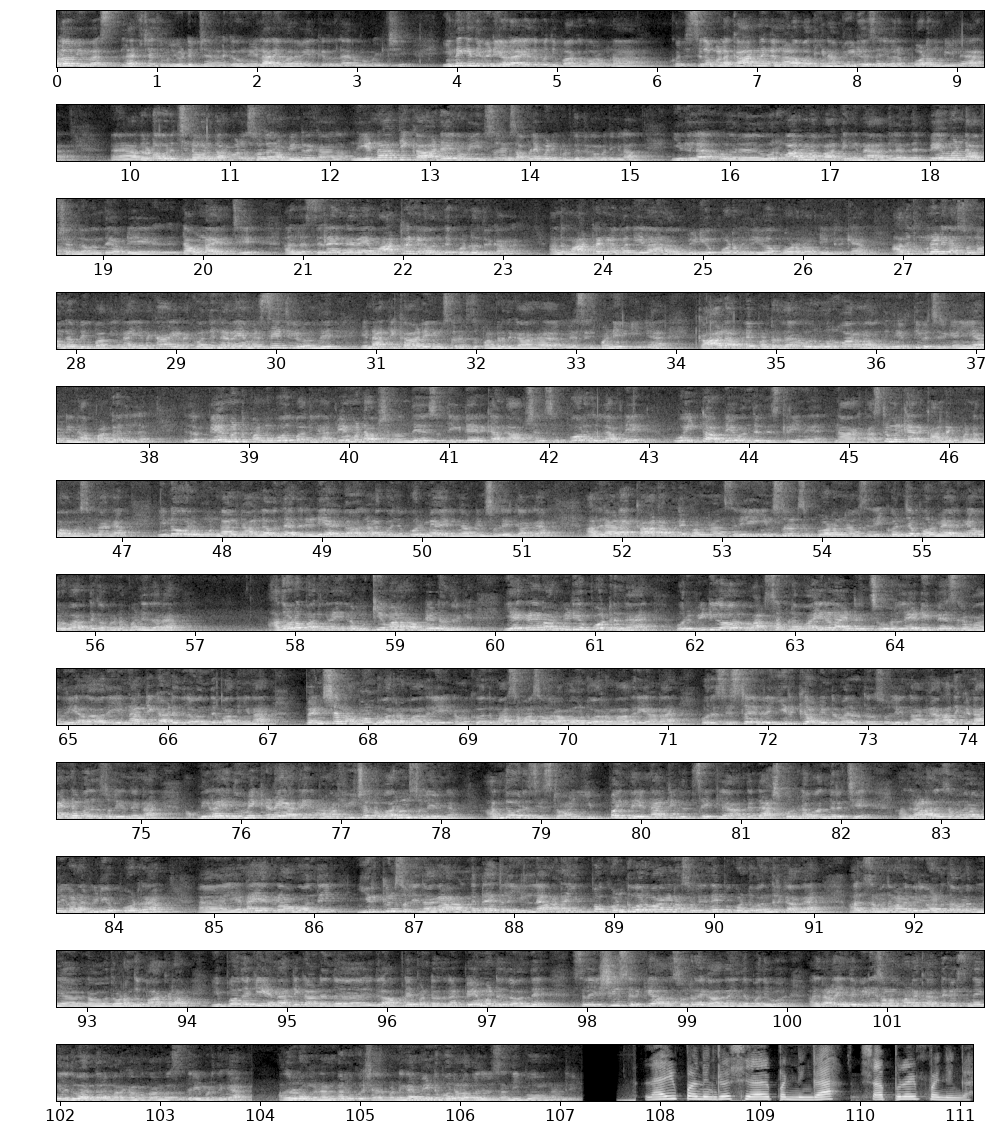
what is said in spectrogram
Hello viewers life style Tamil YouTube சேனலுக்கு உங்கள் எல்லாரையும் வரவேற்கிறதுல ரொம்ப மகிழ்ச்சி. இன்னைக்கு இந்த வீடியோவில் எதை பற்றி பார்க்க போகிறோம்னா கொஞ்சம் சில பல காரணங்கள்னால பார்த்தீங்கன்னா வீடியோ சரிவர போட முடியல. அதோட ஒரு சின்ன ஒரு தகவலும் சொல்லணும் அப்படின்ற தான். இந்த என்ஆர்டி கார்டு நம்ம இன்சூரன்ஸ் அப்ளை பண்ணி கொடுத்துட்ருக்கோம் பார்த்தீங்களா இதில் ஒரு ஒரு வாரமாக பார்த்தீங்கன்னா அதில் அந்த பேமெண்ட் ஆப்ஷனில் வந்து அப்படியே டவுன் ஆயிடுச்சு அதில் சில நிறைய மாற்றங்களை வந்து கொண்டு வந்திருக்காங்க. அந்த மாற்றங்களை பற்றியெல்லாம் நான் வீடியோ போடணும் விரிவாக போடணும் அப்படின்னு இருக்கேன். அதுக்கு முன்னாடி நான் சொல்ல வந்தேன் அப்படின்னு பார்த்தீங்கன்னா எனக்கா எனக்கு வந்து நிறைய மெசேஜ்கள் வந்து N R T card insurance பண்ணுறதுக்காக மெசேஜ் பண்ணியிருக்கீங்க கார்டு அப்ளை பண்ணுறத ஒரு ஒரு வாரம் நான் வந்து நிறுத்தி வச்சுருக்கேன். ஏன் அப்படின்னா பண்ணுறதில்ல இதில் பேமெண்ட் பண்ணும்போது பார்த்தீங்கன்னா பேமெண்ட் ஆப்ஷன் வந்து சுற்றிக்கிட்டே இருக்குது அந்த ஆப்ஷன்ஸு போகிறதில்ல அப்படியே ஒயிட்டாக அப்படியே வந்துடுது ஸ்க்ரீனு நான் கஸ்டமர் கேரை காண்டாக்ட் பண்ணப்போ அவங்க சொன்னாங்க இன்னும் ஒரு மூணு நாலு நாளில் வந்து அது ரெடி ஆகிடும் அதனால் கொஞ்சம் பொறுமையாயிருங்க அப்படின்னு சொல்லியிருக்காங்க. அதனால கார்டு அப்ளை பண்ணனாலும் சரி இன்சூரன்ஸ் போடணுனாலும் சரி கொஞ்சம் பொறுமையாக இருங்க. ஒரு வாரத்துக்கு அப்புறம் நான் பண்ணி தரேன். அதோட பார்த்தீங்கன்னா இதில் முக்கியமான ஒரு அப்டேட் வந்திருக்கு. ஏற்கனவே நான் ஒரு வீடியோ போட்டிருந்தேன். ஒரு வீடியோ வாட்ஸ்அப்பில் வைரல் ஆகிட்டு இருந்துச்சு. ஒரு லேடி பேசுகிற மாதிரி. அதாவது என்ஆர்டி கார்டு இதில் வந்து பார்த்தீங்கன்னா பென்ஷன் அமௌண்ட் வர்ற மாதிரி நமக்கு வந்து மாதம் மாதம் ஒரு அமௌண்ட் வர்ற மாதிரியான ஒரு சிஸ்டம் இதில் இருக்குது அப்படின்ற மாதிரி ஒருத்தர் சொல்லியிருந்தாங்க. அதுக்கு நான் என்ன பதில் சொல்லியிருந்தேன்னா அப்படிலாம் எதுவுமே கிடையாது ஆனால் ஃபியூச்சரில் வரும்னு சொல்லியிருந்தேன். அந்த ஒரு சிஸ்டம் இப்போ இந்த என்ஆர்டி வெப்சைட்டில் அந்த டேஷ்போர்டில் வந்துருச்சு. அதனால் அது சம்மந்தமாக விரிவாக நான் வீடியோ போடுறேன். ஏன்னா ஏற்கனவே அவங்க வந்து இருக்குன்னு சொல்லியிருந்தாங்க அந்த டயத்தில் இல்லை. ஆனால் இப்போ கொண்டு வருவாங்க நான் சொல்லியிருந்தேன் இப்போ கொண்டு வந்திருக்காங்க. அது சம்மந்தமான விரிவான தகவலை நம்ம தொடர்ந்து பார்க்கலாம். இப்போதைக்கு என்ஆர்டி கார்டு இந்த இதில் அப்ளை பண்ணுறதுல பேமெண்ட் இதில் வந்து சில இஷ்யூஸ் இருக்குது அதை சொல்கிறதுக்காக தான் இந்த பதிவு. அதனால இந்த வீடியோ சம்மந்தமான கருத்துக்கள் சிந்தனைகள் எதுவாக இருந்தாலும் மறக்காமல் கான்வர்ஸ் தெரியப்படுத்துங்க. அதோட உங்கள் நண்பர்களுக்கும் ஷேர் பண்ணுங்கள் மீண்டும் ஒரு நல்ல பதிவில் சந்திப்போம். நன்றி. லைக் பண்ணுங்க ஷேர் பண்ணுங்க சப்ஸ்கிரைப் பண்ணுங்க.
